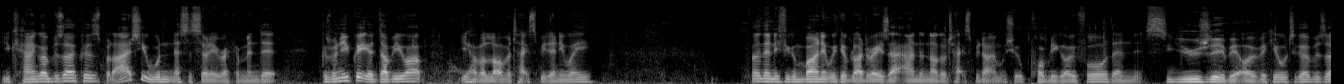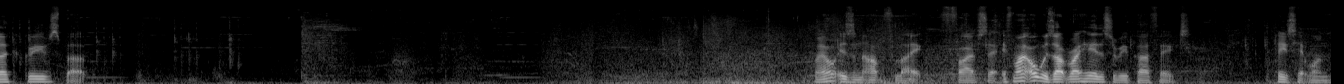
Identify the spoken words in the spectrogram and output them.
You can go Berserkers, but I actually wouldn't necessarily recommend it. Because when you get your W up, you have a lot of attack speed anyway. And then if you combine it with your Blood Razor and another attack speed item, which you'll probably go for, then it's usually a bit overkill to go Berserker Greaves, but My ult isn't up for like 5 seconds. If my ult was up right here, this would be perfect. Please hit one.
